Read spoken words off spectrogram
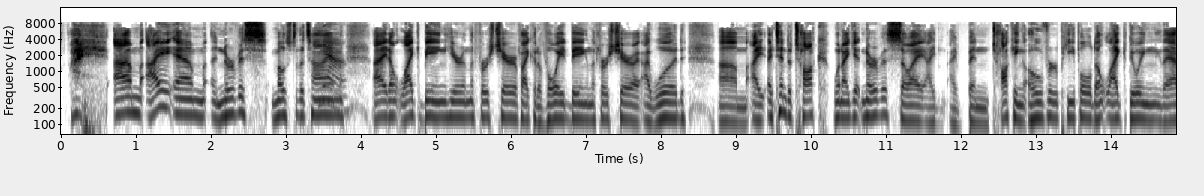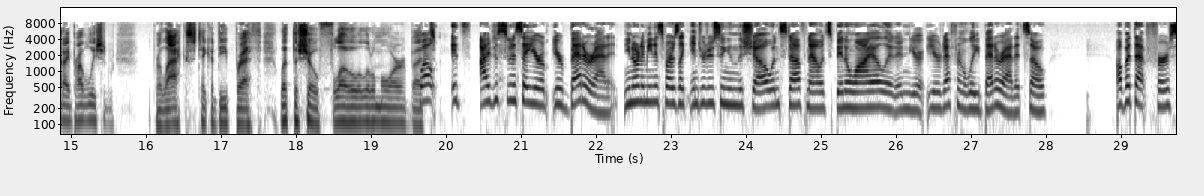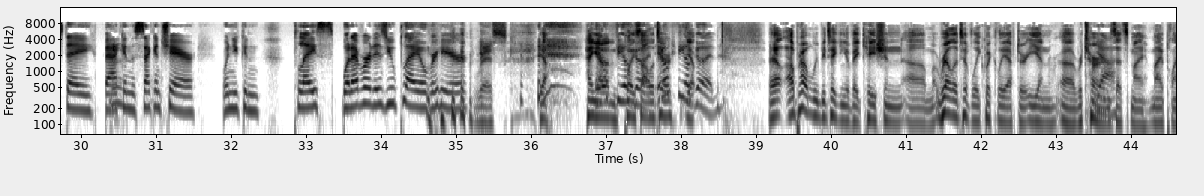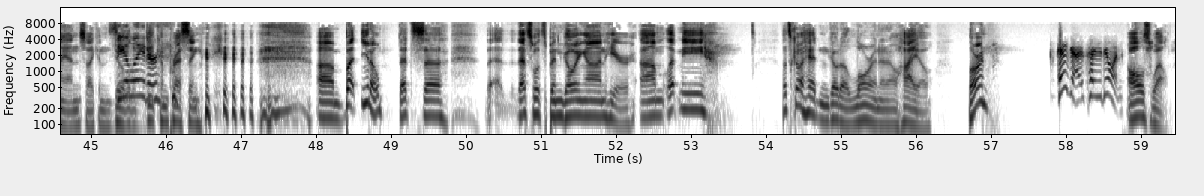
Um, I am nervous most of the time. Yeah. I don't like being here in the first chair. If I could avoid being in the first chair, I, I would. Um, I, I tend to talk when I get nervous, so I, I I've been talking over people. Don't like doing that. I probably should relax, take a deep breath, let the show flow a little more. But Well, it's I'm just gonna say you're you're better at it. You know what I mean? As far as like introducing in the show and stuff. Now it's been a while, and, and you're you're definitely better at it. So I'll bet that first day back in the second chair when you can place whatever it is you play over here. Risk. yeah, hang out It'll and play good. solitaire. It'll feel Yep. good. Well, I'll probably be taking a vacation um, relatively quickly after Ian uh, returns. Yeah. That's my, my plan, so I can See do a you little later. decompressing. um, but you know, that's uh, that's what's been going on here. Um, let me let's go ahead and go to Lauren in Ohio. Lauren, Hey guys, how you doing? all's well.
